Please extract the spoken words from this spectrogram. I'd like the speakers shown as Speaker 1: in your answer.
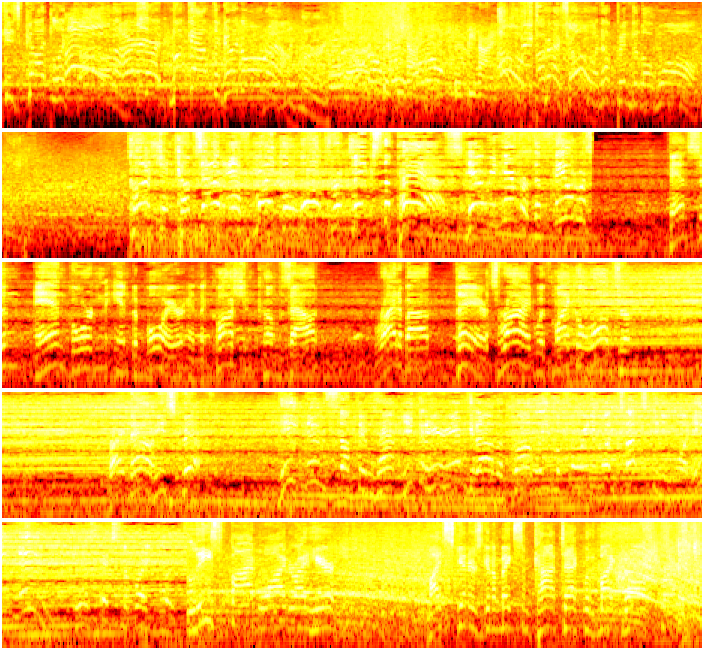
Speaker 1: He's got like oh, on the high side. Look out, they're going to go around.
Speaker 2: They're behind.
Speaker 1: Oh, big crash. Oh, and up into the wall.
Speaker 3: Caution comes out as Michael Waltrip makes the pass. Now remember, the field was Benson and Gordon into Bowyer, and the caution comes out right about there. Let's ride with Michael Waltrip. Right now, he's fifth.
Speaker 4: He knew something was happening. You could hear him get out of the throttle even before anyone touched anyone. He knew he was fixing to break.
Speaker 5: At least five wide right here. Mike Skinner's going to make some contact with Mike Wallace first.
